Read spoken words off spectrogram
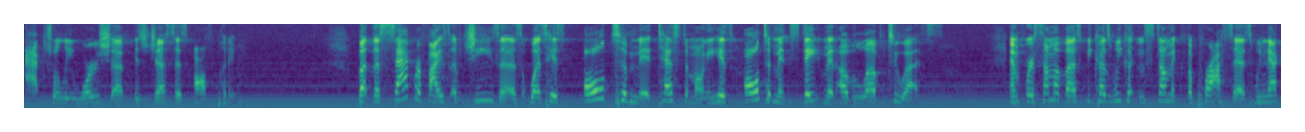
actually worship is just as off putting. But the sacrifice of Jesus was his ultimate testimony, his ultimate statement of love to us. And for some of us, because we couldn't stomach the process, we ne-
